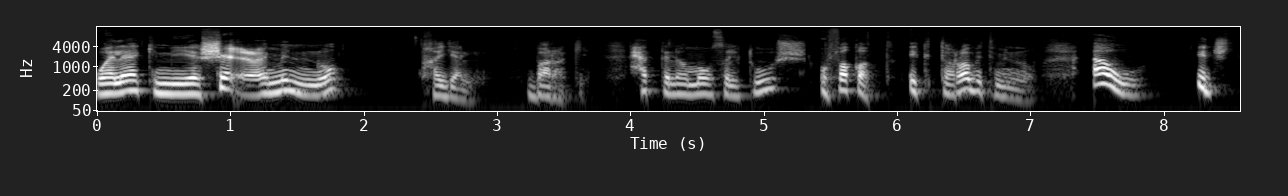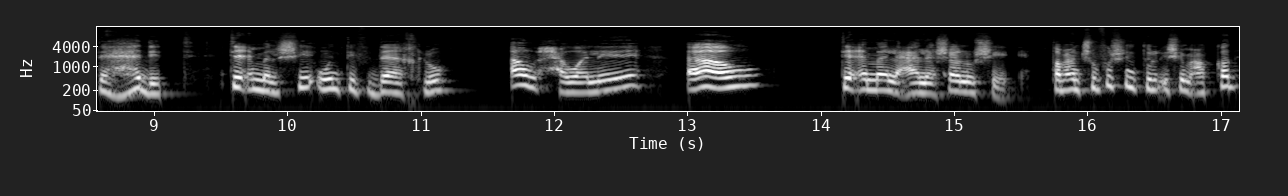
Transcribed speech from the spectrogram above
ولكن يشع منه تخيل بركة. حتى لو ما وصلتوش وفقط اقتربت منه أو اجتهدت تعمل شيء وانت في داخله أو حواليه أو تعمل علشانه شيء. طبعا تشوفوش أنتوا الإشي معقد؟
